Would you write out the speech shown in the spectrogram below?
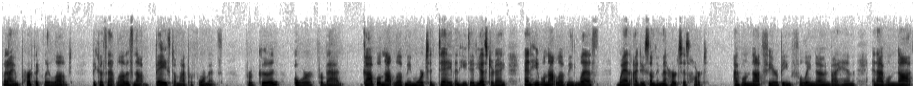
but I am perfectly loved because that love is not based on my performance for good or for bad. God will not love me more today than he did yesterday, and he will not love me less when I do something that hurts his heart. I will not fear being fully known by him, and I will not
